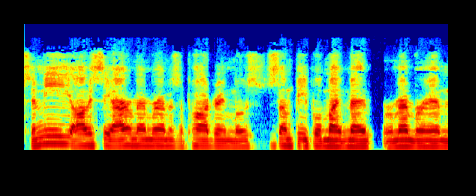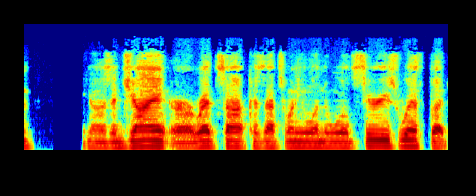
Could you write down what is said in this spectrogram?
to me, obviously, I remember him as a Padre. Most some people might me- remember him, you know, as a Giant or a Red Sox because that's when he won the World Series with. But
